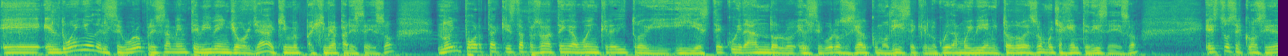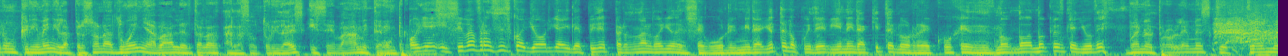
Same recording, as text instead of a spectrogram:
Eh, el dueño del seguro precisamente vive en Georgia, aquí me, aquí me aparece eso. No importa que esta persona tenga buen crédito y, y esté cuidando el Seguro Social como dice, que lo cuida muy bien y todo eso, mucha gente dice eso. Esto se considera un crimen y la persona dueña va a alertar a, a las autoridades y se va a meter en problemas. Oye, y si va Francisco a Georgia y le pide perdón al dueño del seguro, y mira, yo te lo cuidé bien y de aquí te lo recoges, ¿no, no, ¿no crees que ayude? Bueno, el problema es que cómo,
